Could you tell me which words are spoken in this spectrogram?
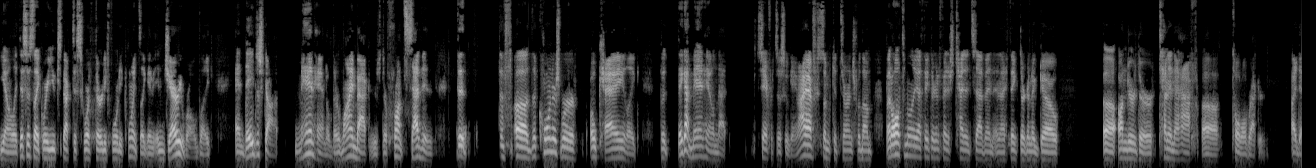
you know, like, this is like where you expect to score 30, 40 points, like in Jerry World. Like, and they just got manhandled. Their linebackers, their front seven, the the uh the corners were okay, like, but they got manhandled in that San Francisco game. I have some concerns for them, but ultimately, I think they're going to finish ten and seven, and I think they're going to go uh under their ten and a half uh total record. I do.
